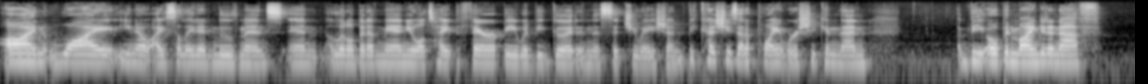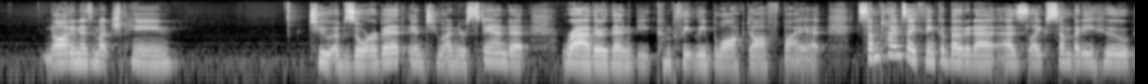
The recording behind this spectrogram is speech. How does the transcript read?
on why you know isolated movements and a little bit of manual type therapy would be good in this situation because she's at a point where she can then be open minded enough, not in as much pain, to absorb it and to understand it rather than be completely blocked off by it. Sometimes I think about it as, like somebody who,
